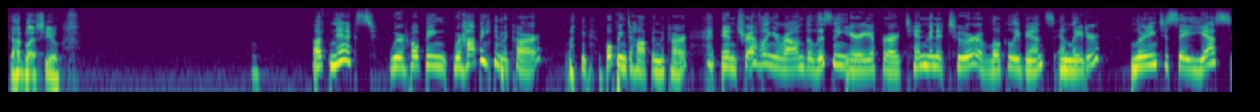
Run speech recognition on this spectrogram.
God bless you. Up next, we're hoping we're hopping in the car, hoping to hop in the car, and traveling around the listening area for our 10 minute tour of local events, and later, learning to say yes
